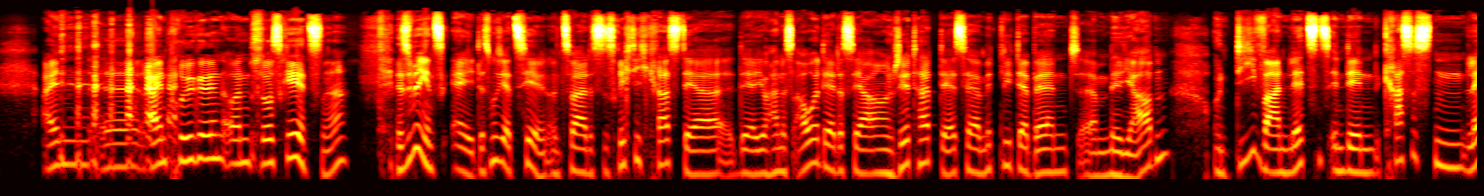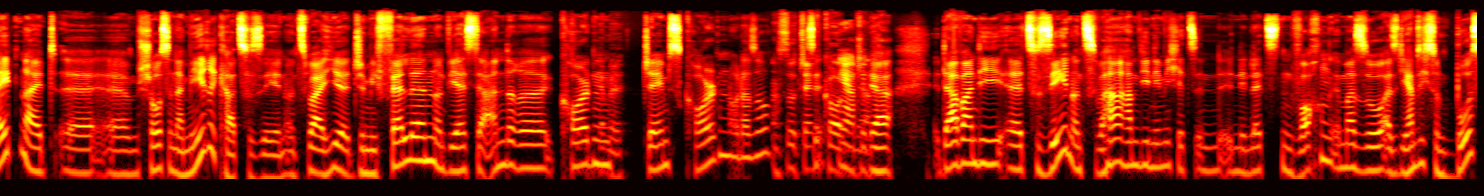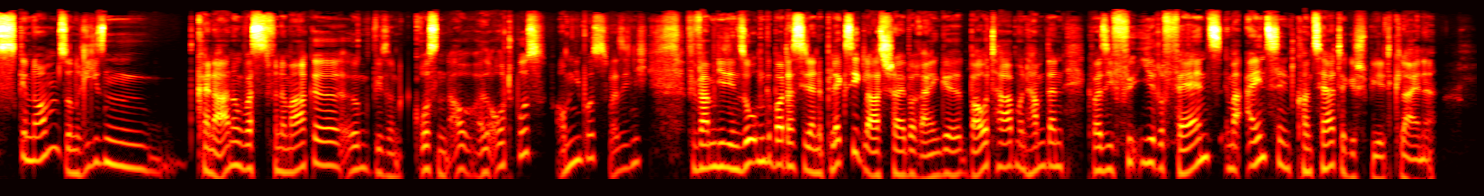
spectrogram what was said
ein äh, reinprügeln und los geht's, ne? Das ist übrigens, ey, das muss ich erzählen. Und zwar, das ist richtig krass. Der, der Johannes Aue, der das ja arrangiert hat, der ist ja Mitglied der Band äh, Milliarden. Und die waren letztens in den krassesten Late-Night-Shows äh, ähm, in Amerika zu sehen. Und zwar hier Jimmy Fallon und wie heißt der andere? Corden. Himmel. James Corden oder so. Achso, James Corden. Ja, ja. ja, da waren die äh, zu sehen und zwar haben die nämlich jetzt in, in den letzten Wochen immer so, also die haben sich so einen Bus genommen, so einen riesen, keine Ahnung, was für eine Marke, irgendwie so einen großen also Autobus, Omnibus, weiß ich nicht. Auf jeden Fall haben die den so umgebaut, dass sie da eine Plexiglasscheibe reingebaut haben und haben dann quasi für ihre Fans immer einzeln Konzerte gespielt, kleine.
